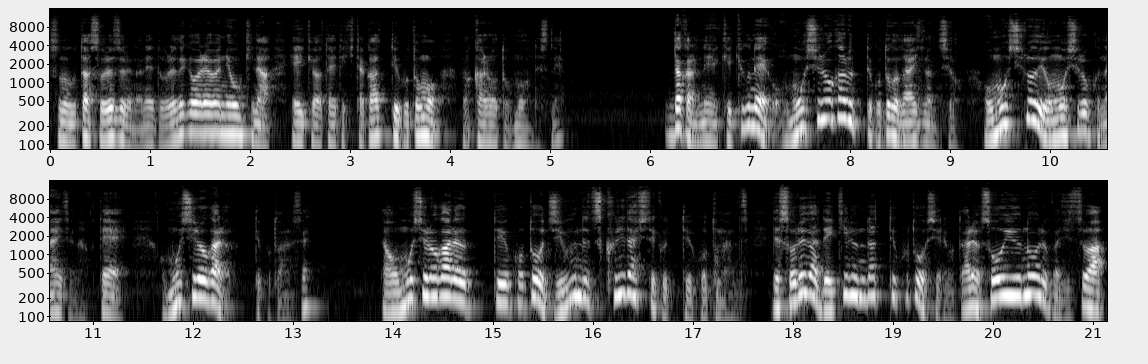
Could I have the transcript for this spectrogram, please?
その歌それぞれがね、どれだけ我々に大きな影響を与えてきたかっていうことも分かろうと思うんですね。だからね、結局ね、面白がるってことが大事なんですよ。面白い面白くないじゃなくて、面白がるってことなんですね。面白がるっていうことを自分で作り出していくっていうことなんです。で、それができるんだっていうことを教えること。あるいはそういう能力が実は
